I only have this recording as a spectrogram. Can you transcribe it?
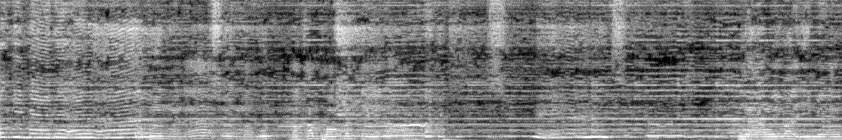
อากี่แม่เนี่ยไอ้ฮะก็เบิ่งมันนะเบิ่งมาพุดมาคำพ้องมันตีเราแม่ยางไว้ว่าอีแมน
